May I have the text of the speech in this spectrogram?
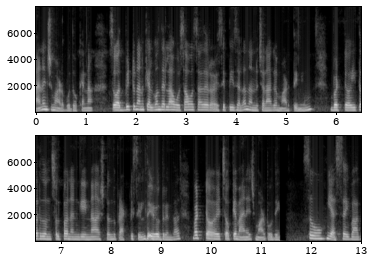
ಮ್ಯಾನೇಜ್ ಮಾಡ್ಬೋದು ಓಕೆನಾ ಸೊ ಅದು ಬಿಟ್ಟು ನಾನು ಕೆಲವೊಂದೆಲ್ಲ ಹೊಸ ಹೊಸ ರೆಸಿಪೀಸ್ ಎಲ್ಲ ನಾನು ಚೆನ್ನಾಗೇ ಮಾಡ್ತೀನಿ. ಬಟ್ ಈ ಥರದ್ದು ಒಂದು ಸ್ವಲ್ಪ ನನಗೆ ಇನ್ನೂ ಅಷ್ಟೊಂದು ಪ್ರಾಕ್ಟೀಸ್ ಇಲ್ಲದೆ ಇರೋದ್ರಿಂದ ಬಟ್ ಇಟ್ಸ್ ಓಕೆ ಮ್ಯಾನೇಜ್ ಮಾಡ್ಬೋದು. ಸೊ ಎಸ್ ಇವಾಗ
